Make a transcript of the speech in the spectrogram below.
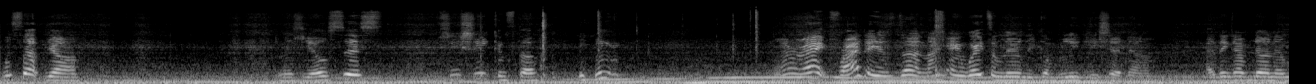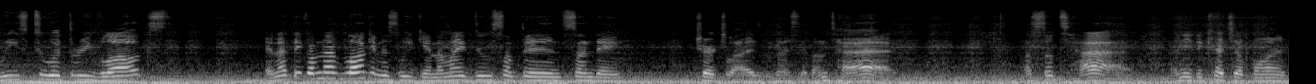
What's up, y'all? Miss Yo Sis. She chic and stuff. Right, Friday is done. I can't wait to literally completely shut down. I think I've done at least two or three vlogs. And I think I'm not vlogging this weekend. I might do something Sunday church-wise. But I said, I'm tired. I'm so tired. I need to catch up on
